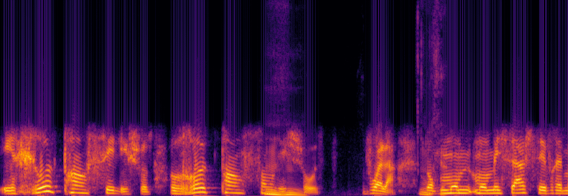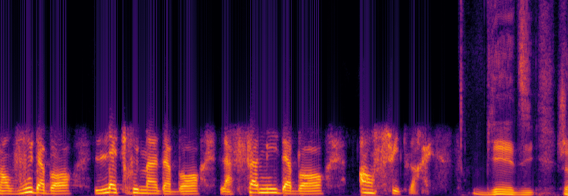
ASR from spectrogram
et repenser les choses. Repensons les mhm. choses. Voilà. Donc mon, mon message, c'est vraiment vous d'abord, l'être humain d'abord, la famille d'abord, ensuite le reste. Bien dit. Je,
